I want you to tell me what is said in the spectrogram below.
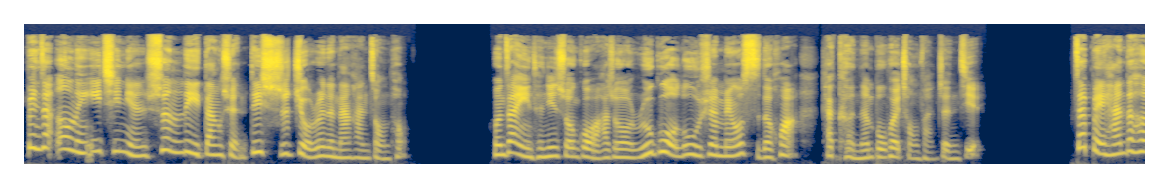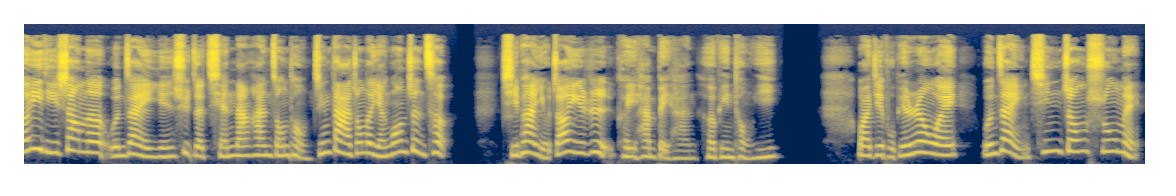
并在二零一七年顺利当选第十九任的南韩总统。文在寅曾经说过：“他说，如果卢武铉没有死的话，他可能不会重返政界。”在北韩的核议题上呢，文在寅延续着前南韩总统金大中的阳光政策，期盼有朝一日可以和北韩和平统一。外界普遍认为，文在寅亲中疏美，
